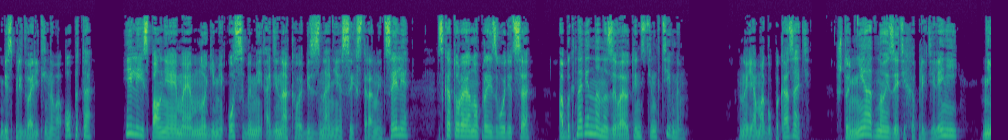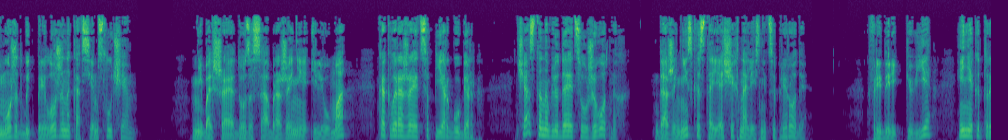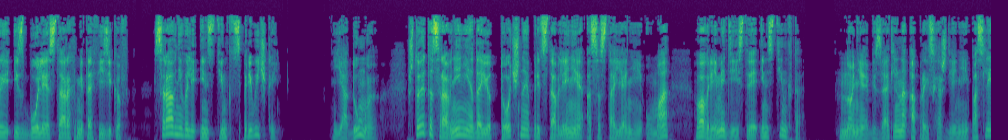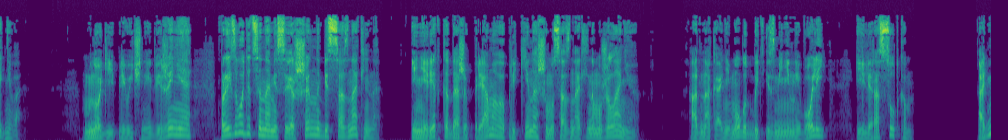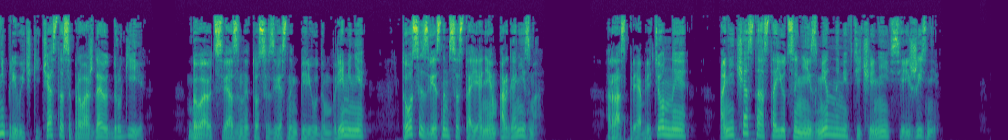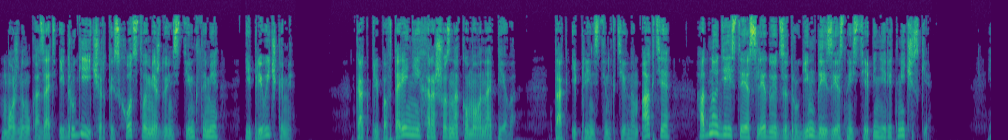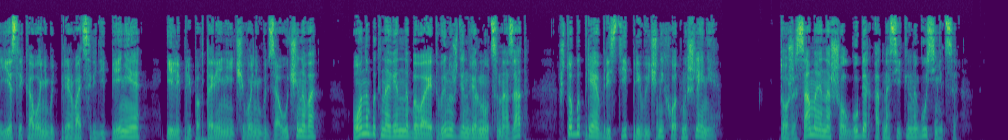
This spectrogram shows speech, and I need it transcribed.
без предварительного опыта или исполняемое многими особами одинаково без знания с их стороны цели, с которой оно производится, обыкновенно называют инстинктивным. Но я могу показать, что ни одно из этих определений не может быть приложено ко всем случаям. Небольшая доза соображения или ума, как выражается Пьер Губер, часто наблюдается у животных, даже низко стоящих на лестнице природы. Фредерик Кювье и некоторые из более старых метафизиков сравнивали инстинкт с привычкой. Я думаю, что это сравнение дает точное представление о состоянии ума во время действия инстинкта но не обязательно о происхождении последнего. Многие привычные движения производятся нами совершенно бессознательно и нередко даже прямо вопреки нашему сознательному желанию. Однако они могут быть изменены волей или рассудком. Одни привычки часто сопровождают другие, бывают связаны то с известным периодом времени, то с известным состоянием организма. Раз приобретенные – они часто остаются неизменными в течение всей жизни. Можно указать и другие черты сходства между инстинктами и привычками. Как при повторении хорошо знакомого напева, так и при инстинктивном акте одно действие следует за другим до известной степени ритмически. Если кого-нибудь прервать среди пения или при повторении чего-нибудь заученного, он обыкновенно бывает вынужден вернуться назад, чтобы приобрести привычный ход мышления. То же самое нашел Губер относительно гусеницы,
